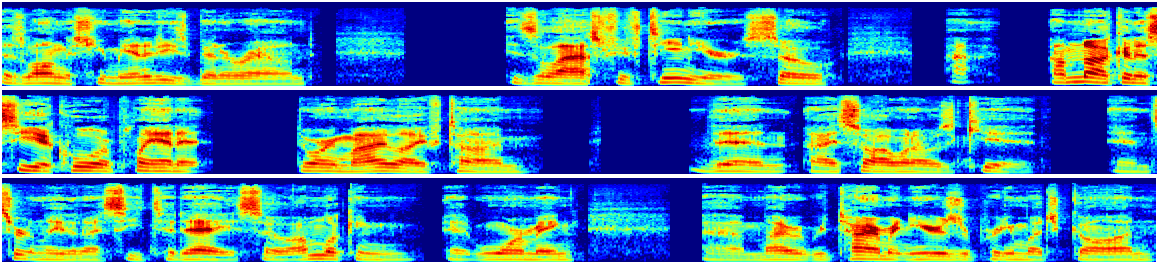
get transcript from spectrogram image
as long as humanity's been around, is the last 15 years. So I'm not going to see a cooler planet during my lifetime than I saw when I was a kid, and certainly than I see today. So I'm looking at warming uh, my retirement years are pretty much gone.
